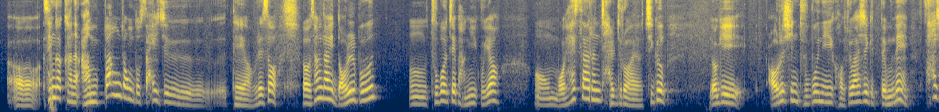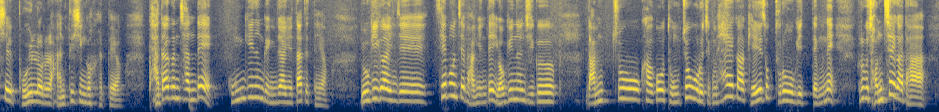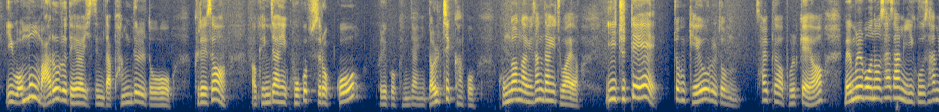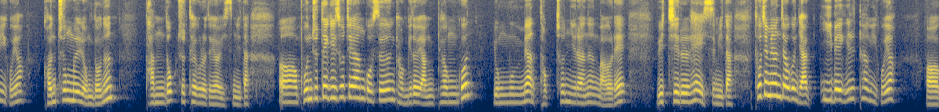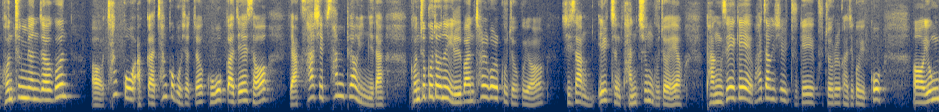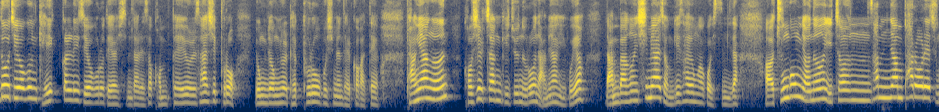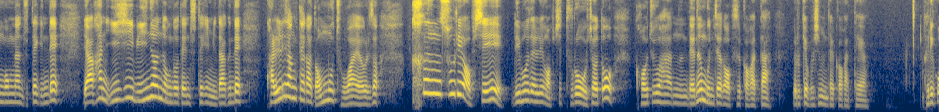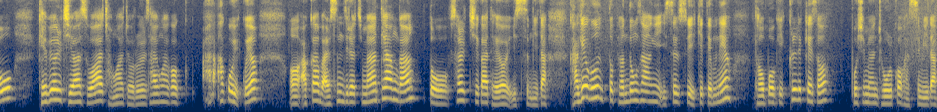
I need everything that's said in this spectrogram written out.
어, 생각하는 안방 정도 사이즈 돼요. 그래서 어, 상당히 넓은 어, 두 번째 방이고요. 어, 뭐 햇살은 잘 들어와요. 지금 여기 어르신 두 분이 거주하시기 때문에 사실 보일러를 안 트신 것 같아요. 바닥은 찬데 공기는 굉장히 따뜻해요. 여기가 이제 세 번째 방인데 여기는 지금 남쪽하고 동쪽으로 지금 해가 계속 들어오기 때문에 그리고 전체가 다 이 원목 마루로 되어 있습니다. 방들도 그래서 어, 굉장히 고급스럽고 그리고 굉장히 널찍하고 공간감이 상당히 좋아요. 이 주택 좀 개요를 좀 살펴볼게요. 매물번호 43293이고요. 건축물 용도는 단독주택으로 되어 있습니다. 어, 본주택이 소재한 곳은 경기도 양평군 용문면 덕촌이라는 마을에 위치를 해 있습니다. 토지 면적은 약 201평이고요. 어, 건축 면적은 어, 창고, 아까 창고 보셨죠? 그거까지 해서 약 43평입니다. 건축 구조는 일반 철골 구조고요. 지상 1층 단층 구조예요. 방 3개, 화장실 2개의 구조를 가지고 있고, 어, 용도 지역은 계획관리 지역으로 되어 있습니다. 그래서 건폐율 40%, 용적률 100% 보시면 될 것 같아요. 방향은 거실창 기준으로 남향이고요. 난방은 심야 전기 사용하고 있습니다. 아, 준공년은 2003년 8월에 준공난 주택인데 약 한 22년 정도 된 주택입니다. 근데 관리 상태가 너무 좋아요. 그래서 큰 수리 없이 리모델링 없이 들어오셔도 거주하는 데는 문제가 없을 것 같다. 이렇게 보시면 될 것 같아요. 그리고 개별 지하수와 정화조를 사용하고 하- 하고 있고요. 어, 아까 말씀드렸지만 태양광 또 설치가 되어 있습니다. 가격은 또 변동사항이 있을 수 있기 때문에요. 더보기 클릭해서 보시면 좋을 것 같습니다.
